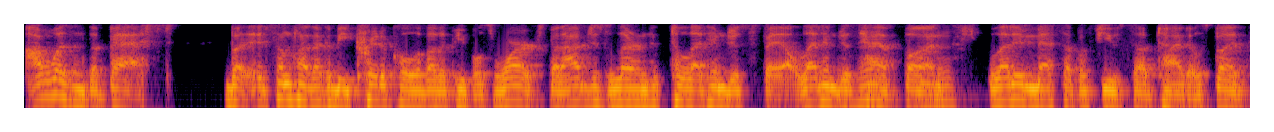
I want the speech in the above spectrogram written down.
I wasn't the best but it, sometimes I could be critical of other people's works. But I've just learned to let him just fail, let him just have fun, mm-hmm. let him mess up a few subtitles. But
